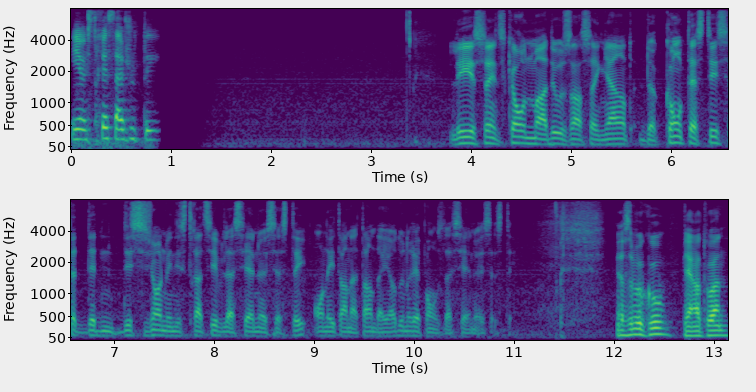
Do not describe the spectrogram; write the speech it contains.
et un stress ajouté. Les syndicats ont demandé aux enseignantes de contester cette décision administrative de la CNESST. On est en attente d'ailleurs d'une réponse de la CNESST. Merci beaucoup, Pierre-Antoine.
